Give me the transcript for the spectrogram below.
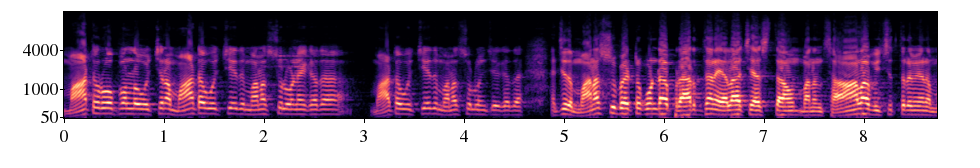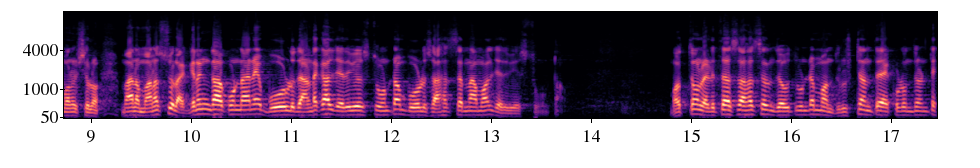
మాట రూపంలో వచ్చిన మాట వచ్చేది మనస్సులోనే కదా. మాట వచ్చేది మనస్సులోంచే కదా. అంచేది మనస్సు పెట్టకుండా ప్రార్థన ఎలా చేస్తాం? మనం చాలా విచిత్రమైన మనుషులం. మన మనస్సులు అగ్నం కాకుండానే బోర్డు దండకాలు చదివేస్తూ ఉంటాం బోర్డు సహస్రనామాలు చదివేస్తూ ఉంటాం. మొత్తం లలితా సహస్రం చదువుతుంటే మన దృష్టి అంతా ఎక్కడ ఉందంటే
